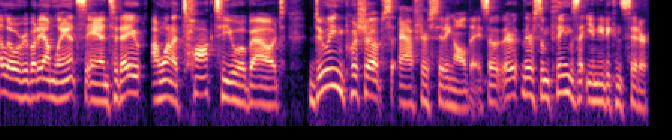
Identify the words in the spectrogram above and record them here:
Hello, everybody. I'm Lance, and today I want to talk to you about doing push ups after sitting all day. So, there, there's some things that you need to consider.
